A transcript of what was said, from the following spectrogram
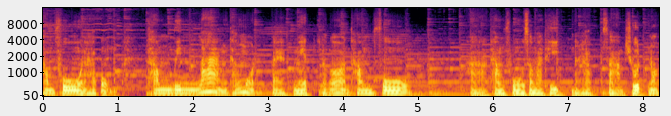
ทำฟูนะครับผมทำวินล่างทั้งหมด 8 เม็ดแล้วก็ทำฟูทำฟูสมาธินะครับ 3 ชุดเนาะ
